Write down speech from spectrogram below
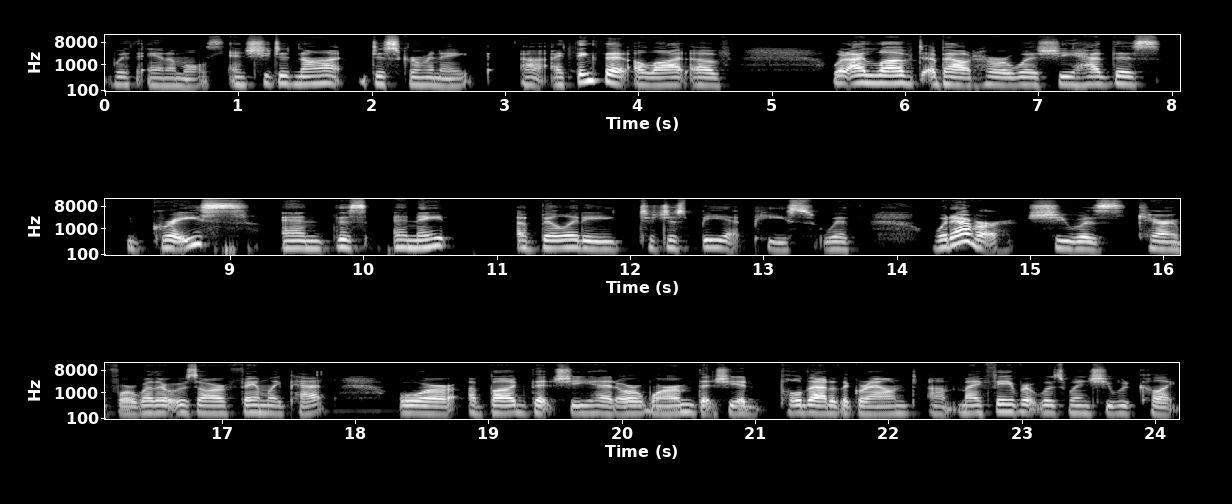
with animals and she did not discriminate. Uh, I think that a lot of what I loved about her was she had this grace and this innate ability to just be at peace with whatever she was caring for, whether it was our family pet or a bug that she had or a worm that she had pulled out of the ground. Um, my favorite was when she would collect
